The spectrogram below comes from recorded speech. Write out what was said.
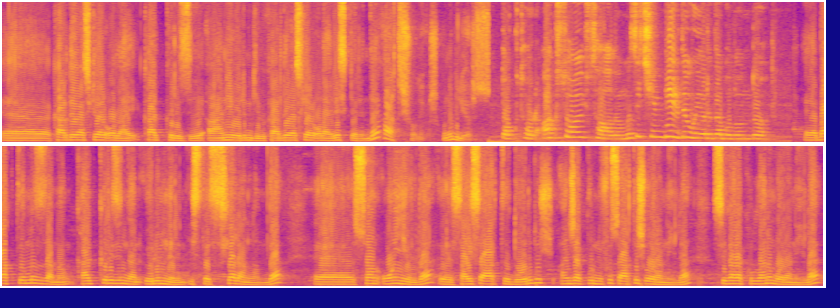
e, kardiyovasküler olay, kalp krizi, ani ölüm gibi kardiyovasküler olay risklerinde artış oluyor. Bunu biliyoruz. Doktor Aksoy sağlığımız için bir de uyarıda bulundu. E, baktığımız zaman kalp krizinden ölümlerin istatistiksel anlamda e, son 10 yılda e, sayısı arttığı doğrudur. Ancak bu nüfus artış oranıyla, sigara kullanım oranıyla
